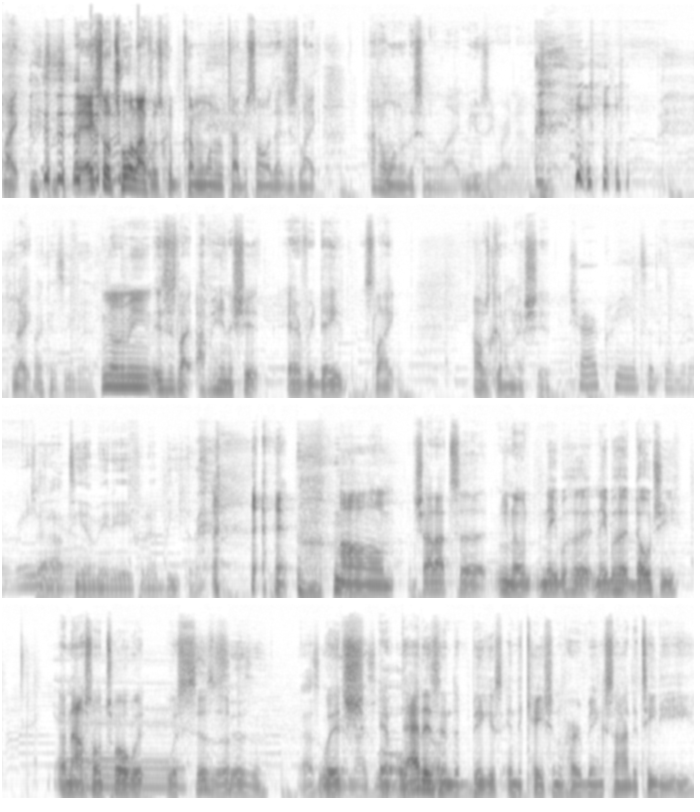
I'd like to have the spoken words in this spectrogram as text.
Like the EXO Tour Life was becoming one of the type of songs that's just like I don't want to listen to like music right now. like I can see that. you know what I mean? It's just like I'm hearing the shit every day. It's like I was good on that shit. Trap Queen took over the radio. Shout out TM88 for that beat though. um, shout out to you know neighborhood neighborhood Doechii announced on tour with with SZA, SZA. That's gonna be a which nice if that open isn't the biggest indication of her being signed to TDE,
